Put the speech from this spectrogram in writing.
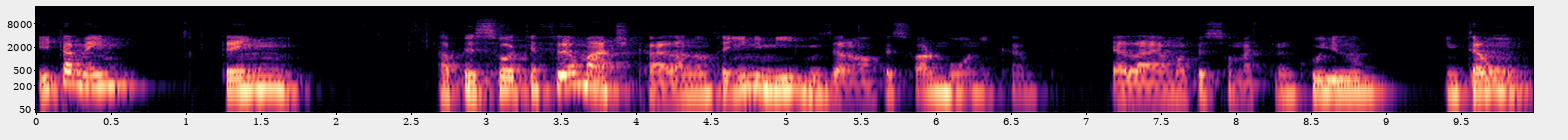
E também tem a pessoa que é fleumática, ela não tem inimigos, ela é uma pessoa harmônica, ela é uma pessoa mais tranquila. Então,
